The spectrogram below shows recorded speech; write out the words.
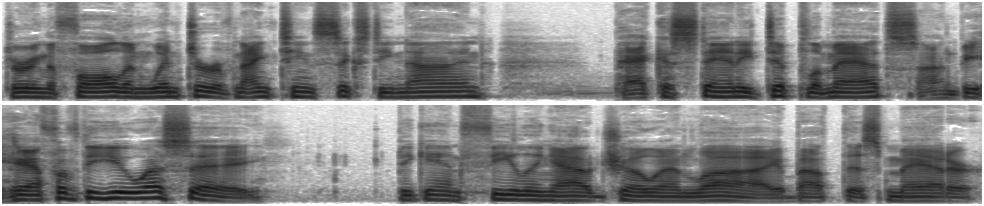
During the fall and winter of 1969, Pakistani diplomats, on behalf of the USA, began feeling out Zhou Enlai about this matter.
